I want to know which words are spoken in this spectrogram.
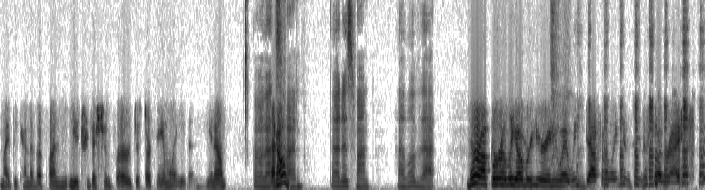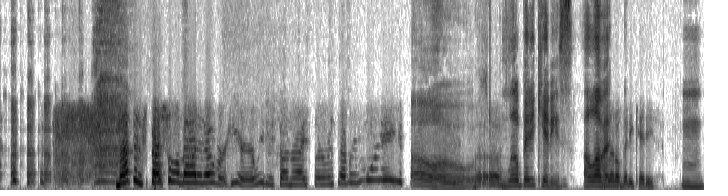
might be kind of a fun new tradition for just our family, even. You know, Oh, that's fun. That is fun. I love that. We're up early over here anyway. We definitely can see the sunrise. Nothing special about it over here. We do sunrise service every morning. Oh, Uh, little bitty kitties. I love it. little bitty kitties. Mm.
